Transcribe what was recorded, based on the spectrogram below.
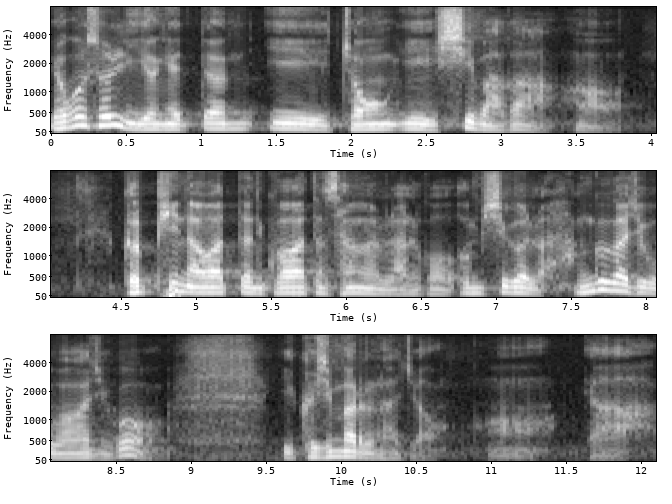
이것을 이용했던 이 종, 이 시바가 어, 급히 나왔던 그와 같은 상황을 알고 음식을 한 거 가지고 와가지고 이 거짓말을 하죠. 어, 야,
